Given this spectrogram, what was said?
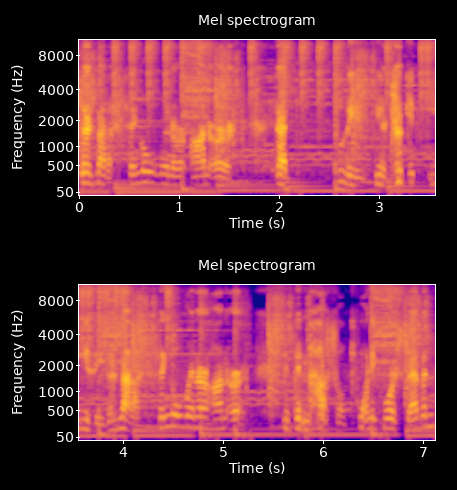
There's not a single winner on earth that you know, took it easy. There's not a single winner on earth didn't hustle 24-7,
